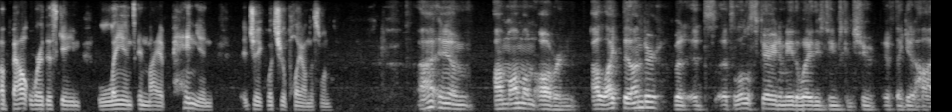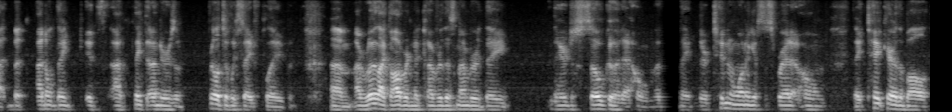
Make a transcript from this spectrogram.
about where this game lands, in my opinion. Jake, what's your play on this one? I am. I'm, I'm on Auburn. I like the under, but it's it's a little scary to me the way these teams can shoot if they get hot. But I don't think it's. I think the under is a relatively safe play. But um, I really like Auburn to cover this number. They they're just so good at home. They they're ten and one against the spread at home. They take care of the ball.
